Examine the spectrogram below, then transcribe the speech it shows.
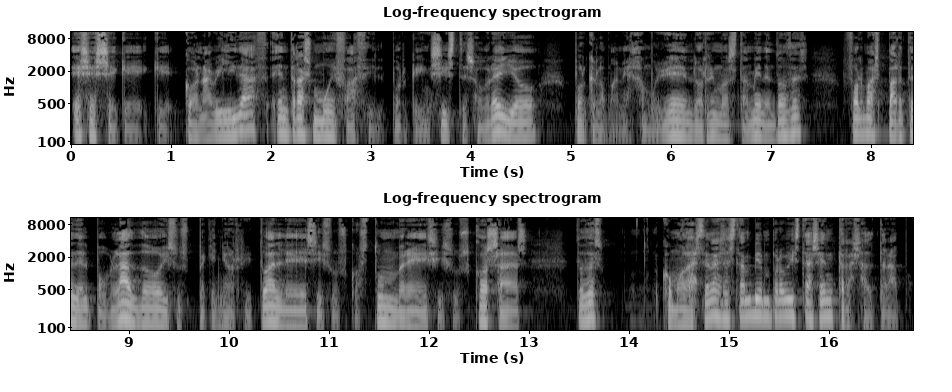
es ese que, que con habilidad entras muy fácil, porque insiste sobre ello, porque lo maneja muy bien, los ritmos también, entonces formas parte del poblado y sus pequeños rituales y sus costumbres y sus cosas. Entonces, como las escenas están bien provistas, entras al trapo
